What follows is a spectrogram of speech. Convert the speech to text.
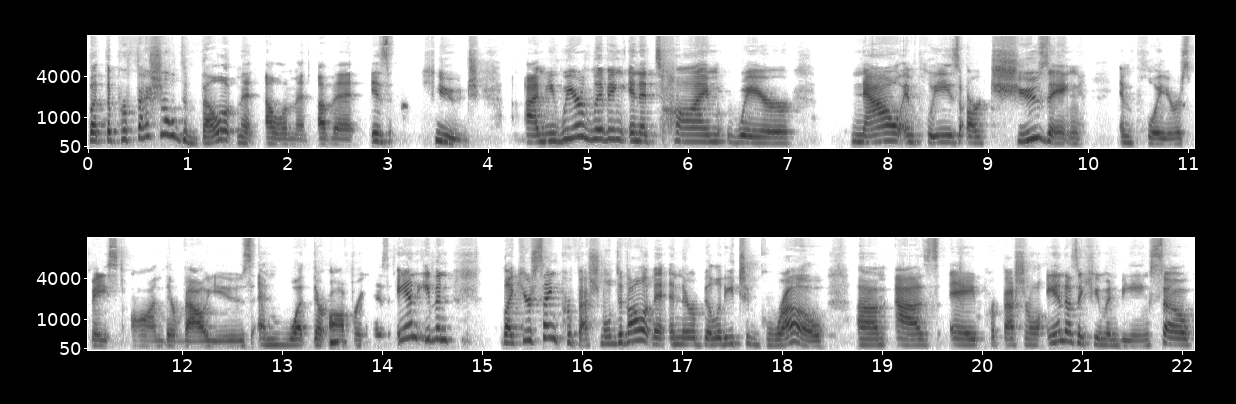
but the professional development element of it is huge. I mean, we are living in a time where now employees are choosing employers based on their values and what their mm-hmm. offering is and even like you're saying professional development and their ability to grow um, as a professional and as a human being. So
